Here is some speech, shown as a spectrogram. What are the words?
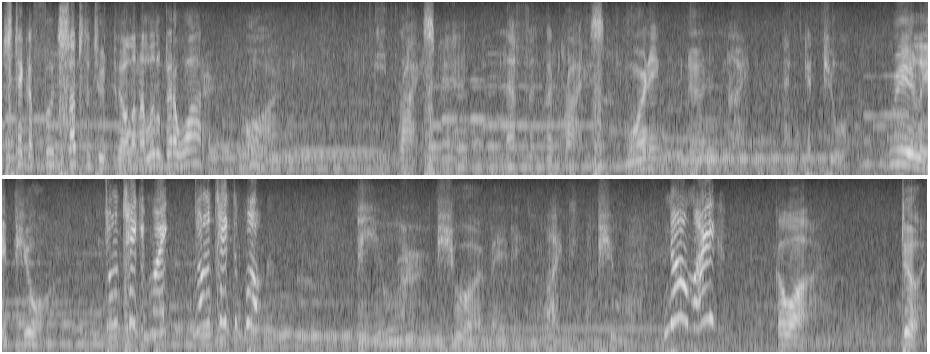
Just take a food substitute pill and a little bit of water. Or eat rice, man. Nothing but rice. Morning, noon, and night. And get pure. Really pure. Don't take it, Mike! Don't take the book! Pure? Pure, baby. Like pure. No, Mike! Go on. Do it.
